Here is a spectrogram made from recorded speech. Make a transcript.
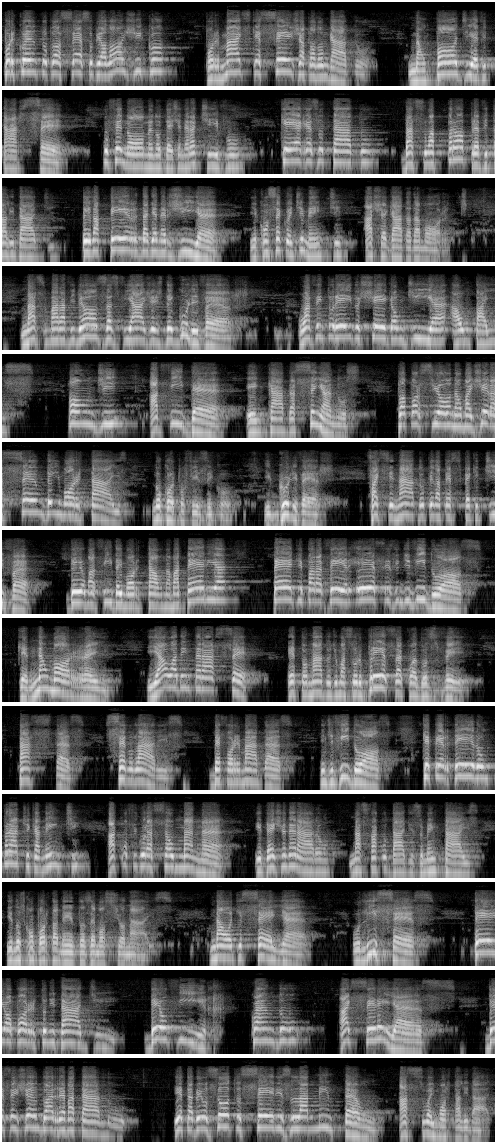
Porquanto o processo biológico, por mais que seja prolongado, não pode evitar-se o fenômeno degenerativo, que é resultado da sua própria vitalidade, pela perda de energia e, consequentemente, a chegada da morte nas maravilhosas viagens de Gulliver, o aventureiro chega um dia a um país onde a vida em cada 100 anos proporciona uma geração de imortais no corpo físico. E Gulliver, fascinado pela perspectiva de uma vida imortal na matéria, pede para ver esses indivíduos que não morrem, e ao adentrar-se, é tomado de uma surpresa quando os vê. Pastas celulares deformadas, indivíduos que perderam praticamente a configuração humana e degeneraram nas faculdades mentais e nos comportamentos emocionais. Na Odisseia, Ulisses tem oportunidade de ouvir quando as sereias, desejando arrebatá-lo, e também os outros seres lamentam a sua imortalidade,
